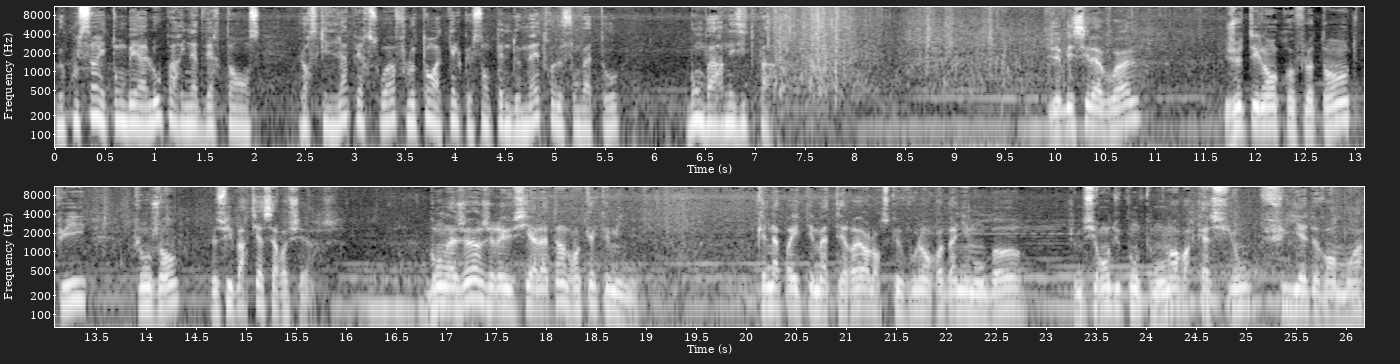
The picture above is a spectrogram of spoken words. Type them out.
Le coussin est tombé à l'eau par inadvertance. Lorsqu'il l'aperçoit flottant à quelques centaines de mètres de son bateau, Bombard n'hésite pas. J'ai baissé la voile, jeté l'ancre flottante, puis, plongeant, je suis parti à sa recherche. Bon nageur, j'ai réussi à l'atteindre en quelques minutes. Quelle n'a pas été ma terreur lorsque, voulant regagner mon bord, je me suis rendu compte que mon embarcation fuyait devant moi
